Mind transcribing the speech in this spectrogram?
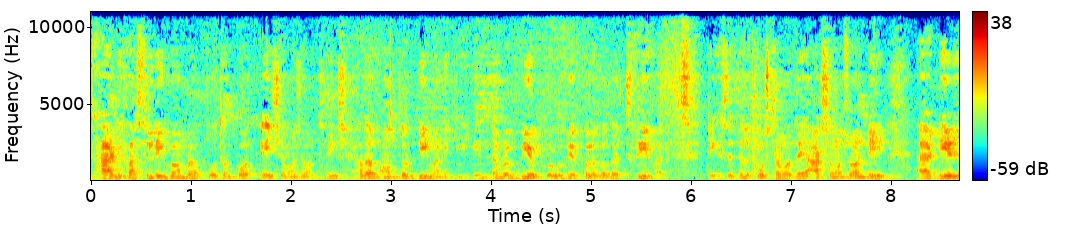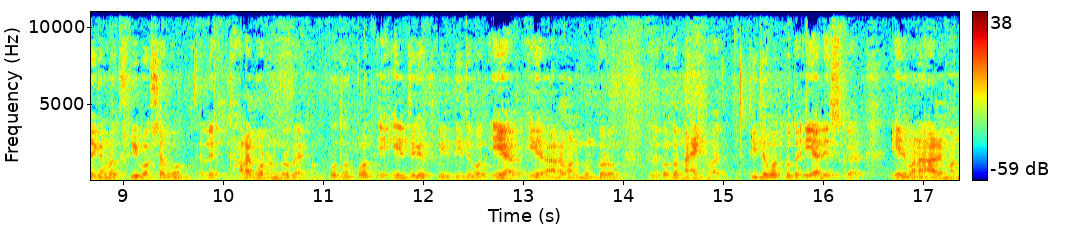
ধারাটি ফার্স্টে লিখব আমরা। প্রথম পদ এই সমান সমান থ্রি সাধারণ অন্তর ডি মানে কি? এই দুটো আমরা বিয়োগ করব। বিয়োগ করলে কত থ্রি হয়। ঠিক আছে? তাহলে প্রশ্নের মধ্যে আট সমান সমান ডি ডি এর জায়গায় আমরা থ্রি বসাবো। তাহলে ধারা গঠন করব এখন। প্রথম পদ এ এর জায়গায় থ্রি দ্বিতীয় পদ এ আর এর আর মান গুণ করো, তাহলে কত? নাইন হয়। তৃতীয় পদ কত? এ আর স্কোয়ার এর মান আর মান।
